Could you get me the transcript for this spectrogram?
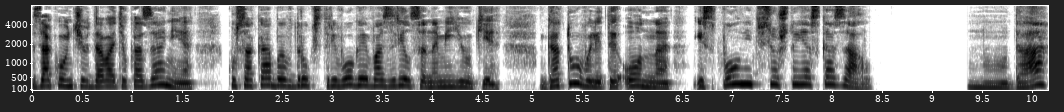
Закончив давать указания, Кусакабе вдруг с тревогой возрился на Миюки. «Готова ли ты, Онна, исполнить все, что я сказал?» «Ну да».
